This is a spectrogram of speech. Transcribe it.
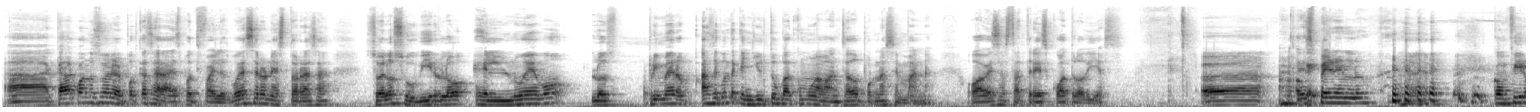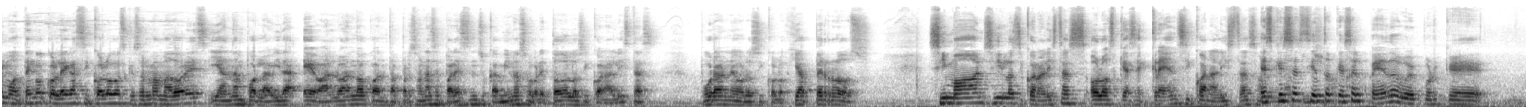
Ah, cada cuando suben el podcast a Spotify, les voy a ser honesto, raza. Suelo subirlo el nuevo los primero, haz de cuenta que en YouTube va como avanzado por una semana. O a veces hasta 3, 4 días. Ah. Espérenlo. Confirmo, tengo colegas psicólogos que son mamadores y andan por la vida evaluando a cuánta persona se parece en su camino, sobre todo los psicoanalistas. Pura neuropsicología, perros. Simón, sí, los psicoanalistas o los que se creen psicoanalistas. son Es que pinche siento que es el pedo, güey, porque,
